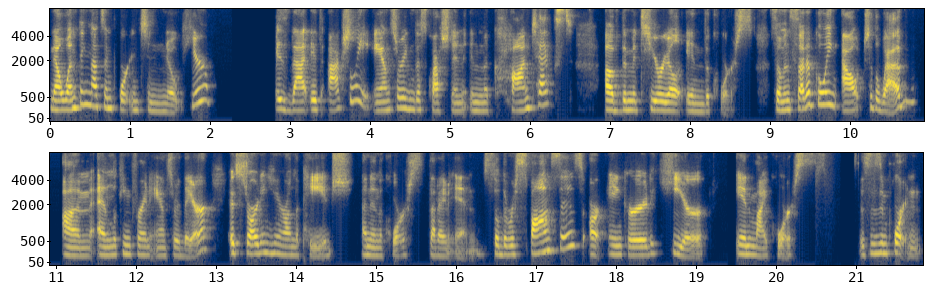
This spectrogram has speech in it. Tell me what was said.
Now, one thing that's important to note here is that it's actually answering this question in the context of the material in the course. So instead of going out to the web um, and looking for an answer there, it's starting here on the page and in the course that I'm in. So the responses are anchored here in my course. This is important.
